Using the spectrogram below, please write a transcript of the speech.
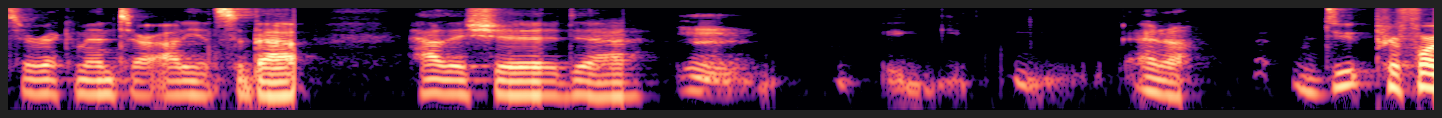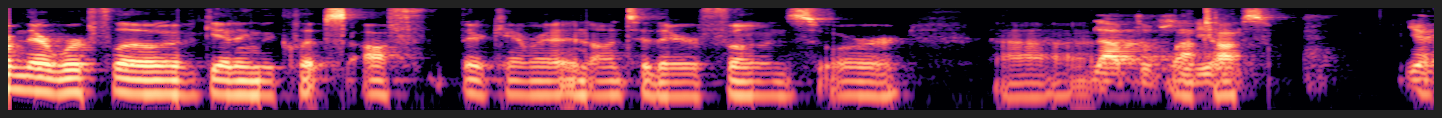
to recommend to our audience about how they should uh, Hmm. I don't know do perform their workflow of getting the clips off their camera and onto their phones or uh, Laptops. laptops. Yeah.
